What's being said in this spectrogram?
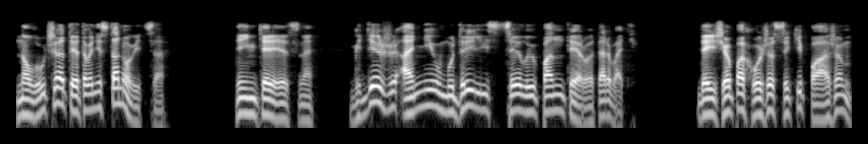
но лучше от этого не становится. Интересно, где же они умудрились целую пантеру оторвать? Да еще, похоже, с экипажем,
